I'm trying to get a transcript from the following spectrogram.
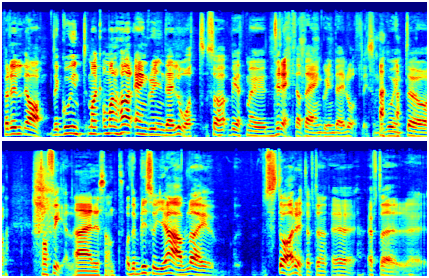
För det, ja, det går ju inte, man, om man hör en Green Day-låt så vet man ju direkt att det är en Green Day-låt liksom. Det går ju inte att ta fel. Nej, det är sant. Och det blir så jävla eh, störigt efter, eh, efter eh,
